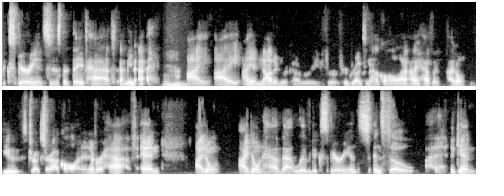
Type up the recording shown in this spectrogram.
experiences that they've had. I mean, I, mm-hmm. I, I, I am not in recovery for, for drugs and alcohol. I, I, haven't, I don't use drugs or alcohol and I never have. And I don't, I don't have that lived experience. And so I, again,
